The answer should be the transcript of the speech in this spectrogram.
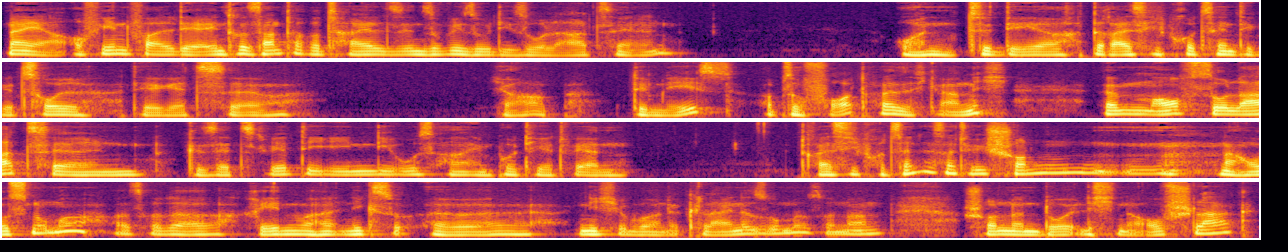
Naja, auf jeden Fall der interessantere Teil sind sowieso die Solarzellen. Und der 30-prozentige Zoll, der jetzt äh, ja ab demnächst, ab sofort, weiß ich gar nicht, ähm, auf Solarzellen gesetzt wird, die in die USA importiert werden. 30 Prozent ist natürlich schon eine Hausnummer. Also da reden wir halt nix, äh, nicht über eine kleine Summe, sondern schon einen deutlichen Aufschlag.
